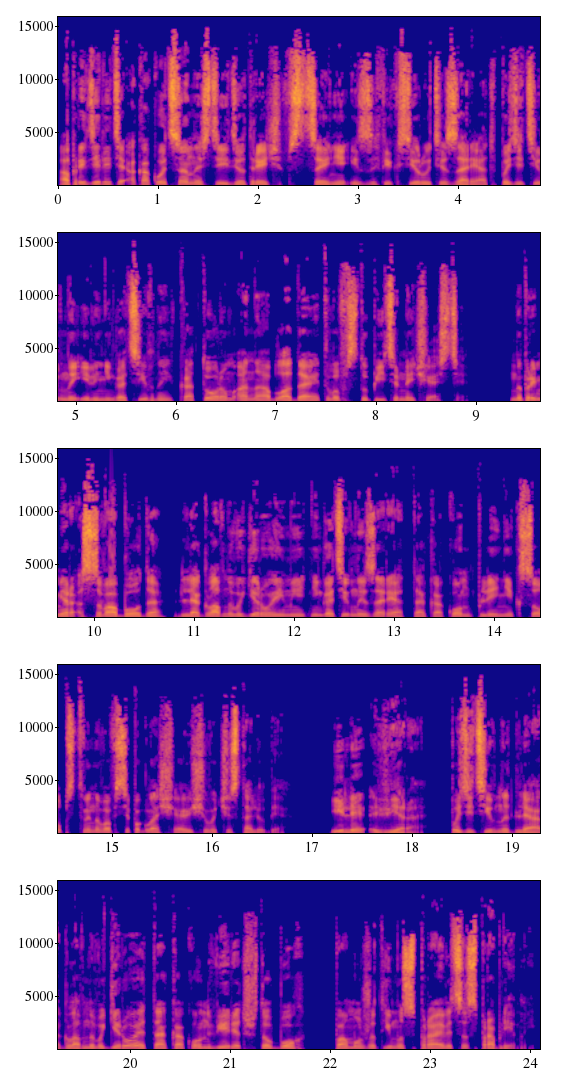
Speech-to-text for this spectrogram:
Определите, о какой ценности идет речь в сцене и зафиксируйте заряд, позитивный или негативный, которым она обладает во вступительной части. Например, свобода для главного героя имеет негативный заряд, так как он пленник собственного всепоглощающего честолюбия. Или вера, позитивно для главного героя, так как он верит, что Бог поможет ему справиться с проблемой.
